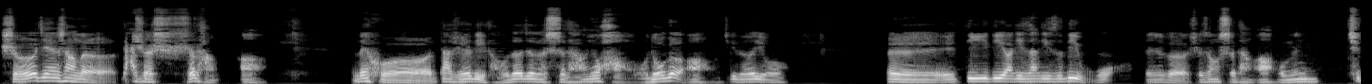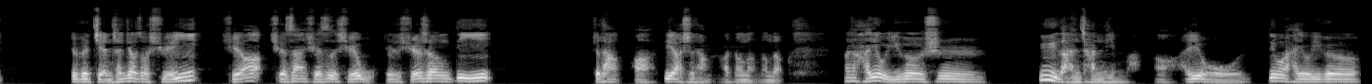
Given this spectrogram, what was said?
舌尖上的大学食堂》啊。那会儿大学里头的这个食堂有好多个啊，我记得有呃第一、第二、第三、第四、第五的这个学生食堂啊，我们去这个简称叫做学医。学二、学三、学四、学五，就是学生第一食堂啊，第二食堂啊，等等等等。但是还有一个是玉兰餐厅吧，啊，还有另外还有一个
